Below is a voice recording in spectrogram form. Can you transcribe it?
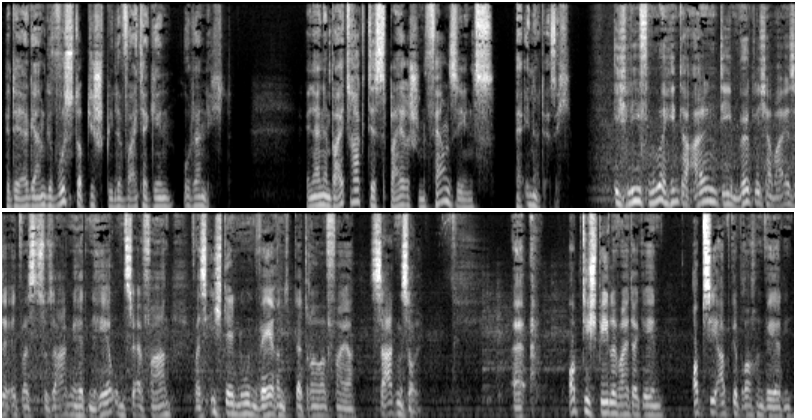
hätte er gern gewusst, ob die Spiele weitergehen oder nicht. In einem Beitrag des bayerischen Fernsehens erinnert er sich. Ich lief nur hinter allen, die möglicherweise etwas zu sagen hätten, her, um zu erfahren, was ich denn nun während der Trauerfeier sagen soll. Äh, ob die Spiele weitergehen, ob sie abgebrochen werden,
